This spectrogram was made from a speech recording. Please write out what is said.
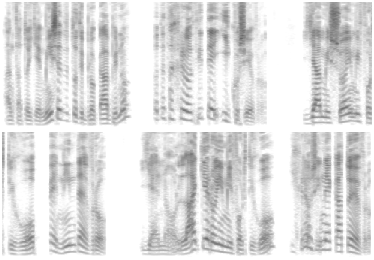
Αν θα το γεμίσετε το διπλοκάμπινο, τότε θα χρεωθείτε 20 ευρώ. Για μισό ημιφορτηγό 50 ευρώ. Για ένα ολάκερο ημιφορτηγό η χρέωση είναι 100 ευρώ.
